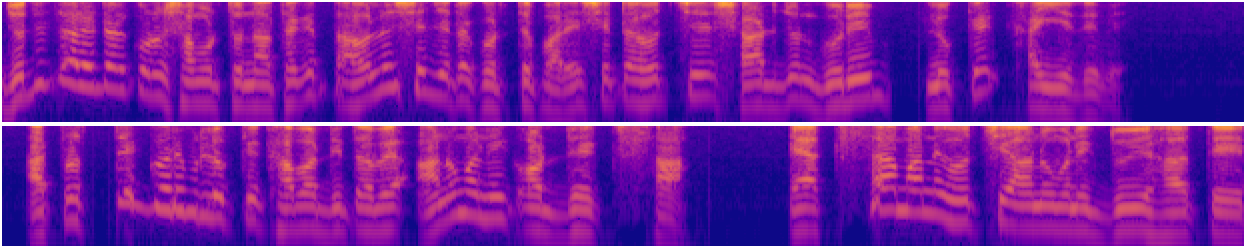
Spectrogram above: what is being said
যদি তার এটার কোনো সামর্থ্য না থাকে, তাহলে সে যেটা করতে পারে, সেটা হচ্ছে ষাট জন গরিব লোককে খাইয়ে দেবে। আর প্রত্যেক গরিব লোককে খাবার দিতে হবে আনুমানিক অর্ধেক সা। এক সা মানে হচ্ছে আনুমানিক দুই হাতের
